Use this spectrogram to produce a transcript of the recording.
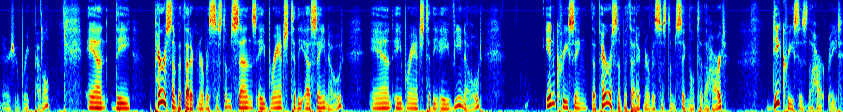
There's your brake pedal. And the parasympathetic nervous system sends a branch to the SA node and a branch to the AV node, increasing the parasympathetic nervous system signal to the heart, decreases the heart rate.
